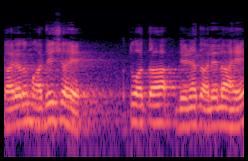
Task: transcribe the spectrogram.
कार्यक्रम आदेश आहे तो आता देण्यात आलेला आहे.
